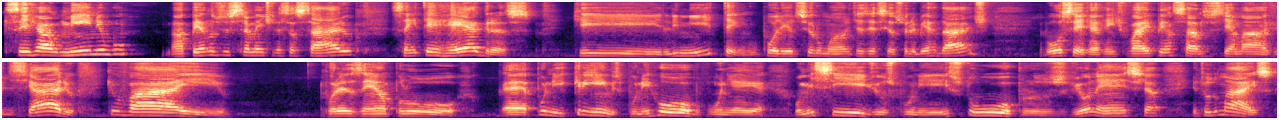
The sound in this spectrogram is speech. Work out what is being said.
que seja o mínimo, apenas o extremamente necessário, sem ter regras que limitem o poder do ser humano de exercer a sua liberdade. Ou seja, a gente vai pensar no sistema judiciário que vai, por exemplo, é, punir crimes, punir roubo, punir homicídios, punir estupros, violência e tudo mais.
